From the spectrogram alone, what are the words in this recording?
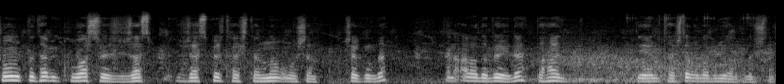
Çoğunlukla tabii kuvars ve jas- jasper taşlarından oluşan çakılda yani arada böyle daha değerli taşlar olabiliyor arkadaşlar.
